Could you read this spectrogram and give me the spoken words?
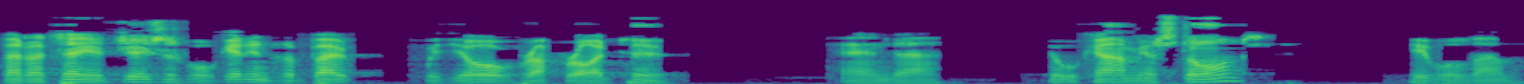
But I tell you, Jesus will get into the boat with your rough ride too, and uh, he will calm your storms. He will um,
